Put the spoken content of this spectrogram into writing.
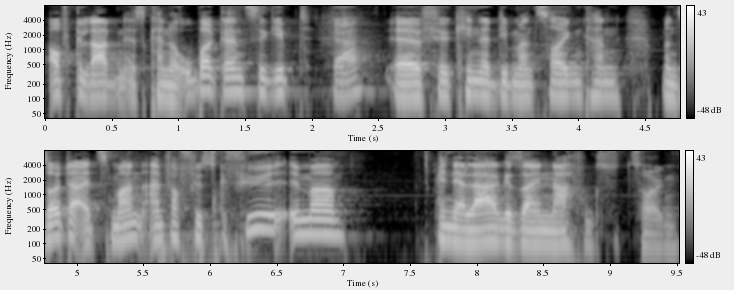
aufgeladen ist, keine Obergrenze gibt Ja. äh, für Kinder, die man zeugen kann. Man sollte als Mann einfach fürs Gefühl immer in der Lage sein, Nachwuchs zu zeugen.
